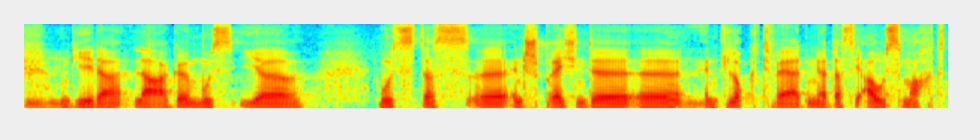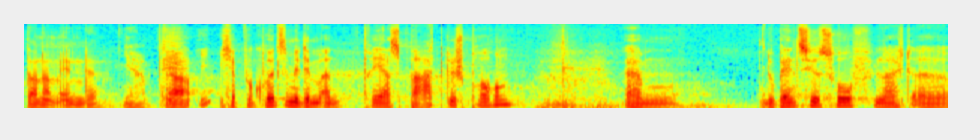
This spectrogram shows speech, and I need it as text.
mhm. und jeder Lage muss ihr muss das äh, entsprechende äh, entlockt werden, ja, dass sie ausmacht dann am Ende. Ja. ja. Ich habe vor kurzem mit dem Andreas Barth gesprochen. Ähm, Lubentiushof, vielleicht äh,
